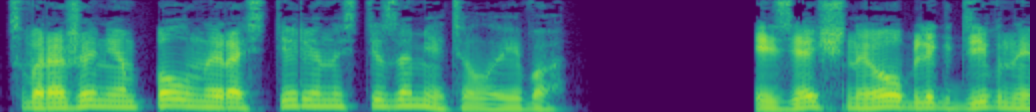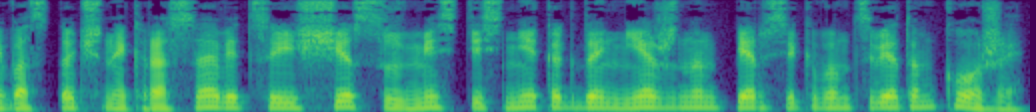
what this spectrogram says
с выражением полной растерянности заметила его. Изящный облик дивной восточной красавицы исчез вместе с некогда нежным персиковым цветом кожи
